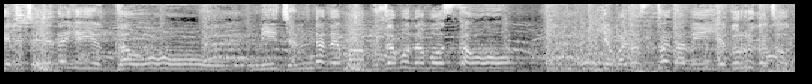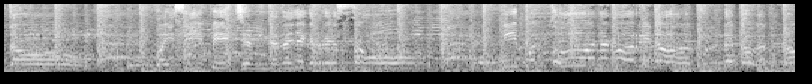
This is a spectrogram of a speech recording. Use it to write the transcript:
గెలిచేదయ్య యుద్ధం. నీ జెండనే మా భుజమున మోస్తాం. ఎవడొస్తాడని ఎదురుగా చూద్దాం. వైసీపీ జెండన ఎగరేస్తాం. నీ పొత్తు అనగోరిన గుండెతో అన్నా.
